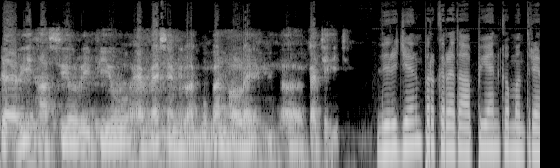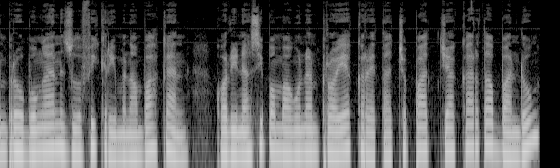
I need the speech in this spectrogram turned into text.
dari hasil review MS yang dilakukan oleh uh, eh, KCIC. Dirjen Perkeretaapian Kementerian Perhubungan Zulfikri menambahkan, koordinasi pembangunan proyek kereta cepat Jakarta-Bandung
